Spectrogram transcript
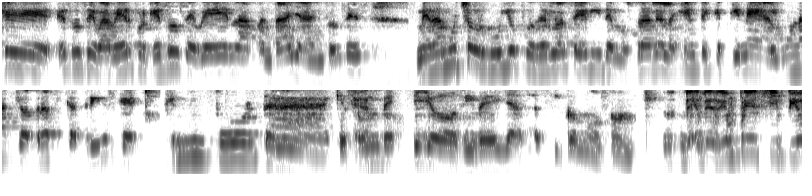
que eso se va a ver porque eso se ve en la pantalla. Entonces, me da mucho orgullo poderlo hacer y demostrarle a la gente que tiene alguna que otra cicatriz que, que no importa, que son Eso. bellos y bellas así como son. De- desde un principio,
